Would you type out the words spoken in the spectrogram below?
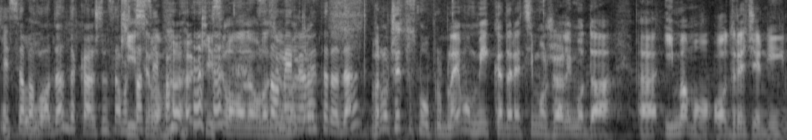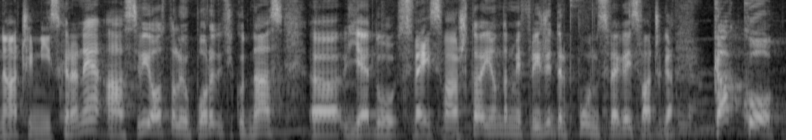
Kisela voda, da kažem, samo šta sipam. Kisela voda ulazi unutra. 100 ml, da. Vrlo često smo u problemu mi kada, recimo, želimo da uh, imamo određeni način ishrane, a svi ostali u porodici kod nas uh, jedu sve i svašta i onda nam je frižider pun svega i svačega. Da. Kako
